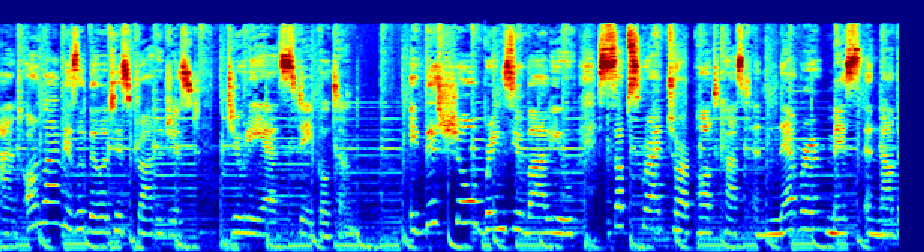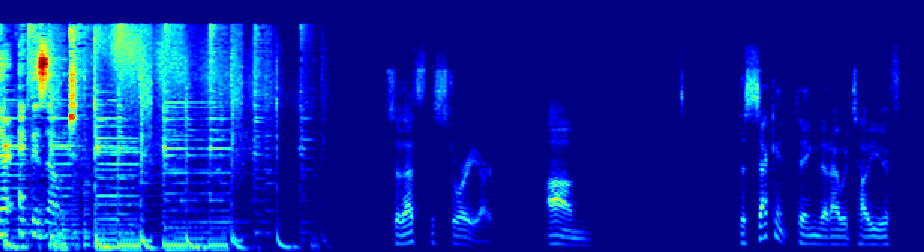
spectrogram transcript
and online visibility strategist, Juliet Stapleton. If this show brings you value, subscribe to our podcast and never miss another episode. So that's the story arc. Um, the second thing that I would tell you, if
